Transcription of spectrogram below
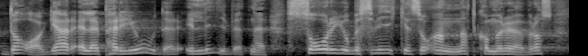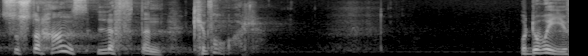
dagar eller perioder i livet. När sorg och besvikelse och annat kommer över oss så står hans löften kvar. Och då är ju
